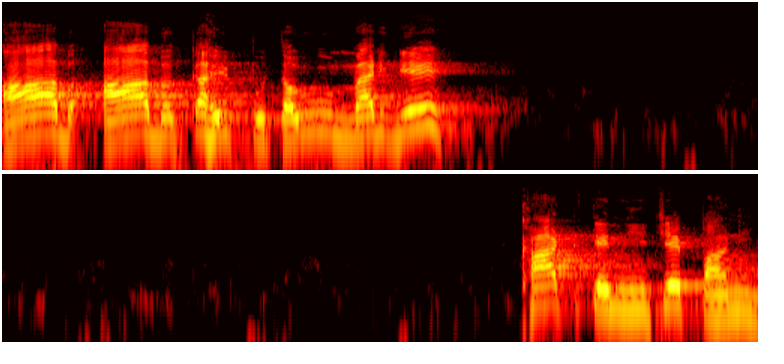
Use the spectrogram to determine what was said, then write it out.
आब आब कह पुतऊ मर गे खाट के नीचे पानी।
